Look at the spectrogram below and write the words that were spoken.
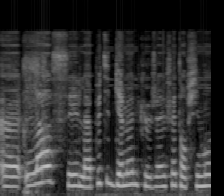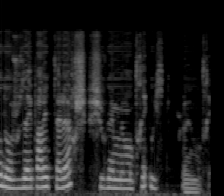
là, c'est la petite gamelle que j'avais faite en Fimo, dont je vous avais parlé tout à l'heure. Je sais plus si je voulais me montrer. Oui, je vais me montrer.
